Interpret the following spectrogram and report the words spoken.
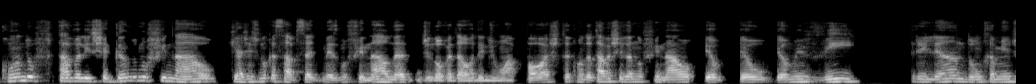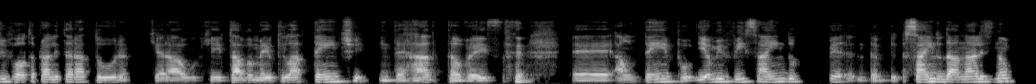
quando eu estava ali chegando no final, que a gente nunca sabe se é mesmo o final, né? De novo, é da ordem de uma aposta. Quando eu estava chegando no final, eu, eu, eu me vi trilhando um caminho de volta para a literatura, que era algo que estava meio que latente, enterrado, talvez, é, há um tempo, e eu me vi saindo, saindo da análise não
